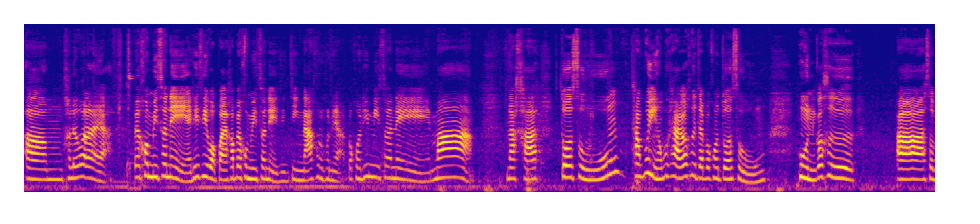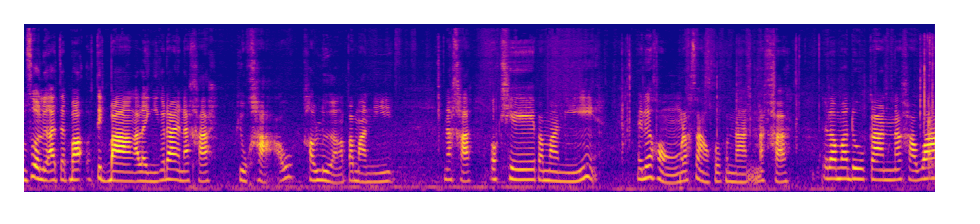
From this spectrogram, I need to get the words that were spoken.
เอ่อเขาเรียกว่าอะไรอะเป็นคนมีเสน่ห์ที่ซีบอกไปเขาเป็นคนมีเสน่ห์จริงๆนะคนคนเนี้ยเป็นคนที่มีเสน่ห์มากนะคะ ตัวสูงทั้งผู้หญิงทั้งผู้ชายก็คือจะเป็นคนตัวสูง หุ่นก็คืออ่าสมส่วนหรืออาจจะบะติดบางอะไรอย่างนี้ก็ได้นะคะ ผิวขาวขาวเหลืองประมาณนี้ นะคะ โอเคประมาณนี้ ในเรื่องของลักษณะของคนคนนั้นนะคะ เดี๋ยวเรามาดูกันนะคะว่า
